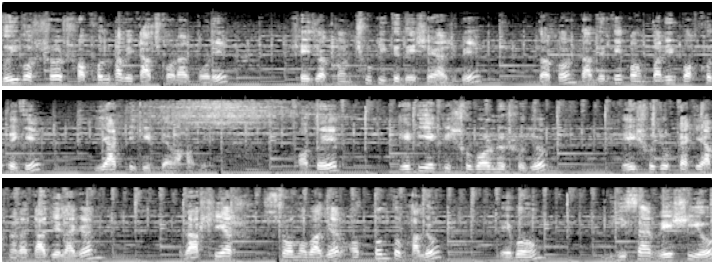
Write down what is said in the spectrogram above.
দুই বছর সফলভাবে কাজ করার পরে সে যখন ছুটিতে দেশে আসবে, তখন তাদেরকে কোম্পানির পক্ষ থেকে ইয়ার টিকিট দেওয়া হবে। অতএব এটি একটি সুবর্ণ সুযোগ। এই সুযোগটাকে আপনারা কাজে লাগান? রাশিয়ার শ্রমবাজার অত্যন্ত ভালো এবং ভিসার রেশিও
